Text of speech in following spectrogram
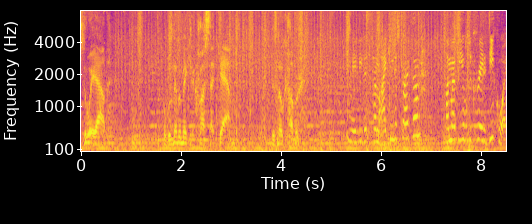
There's the way out. But we'll never make it across that gap. There's no cover. Maybe this time I can distract them? I might be able to create a decoy.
